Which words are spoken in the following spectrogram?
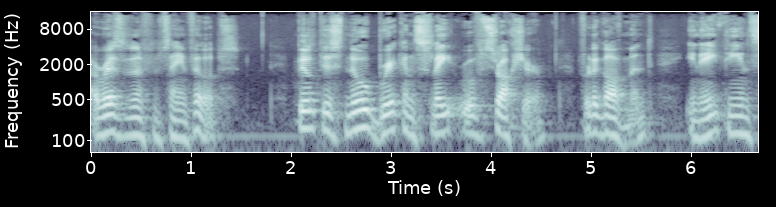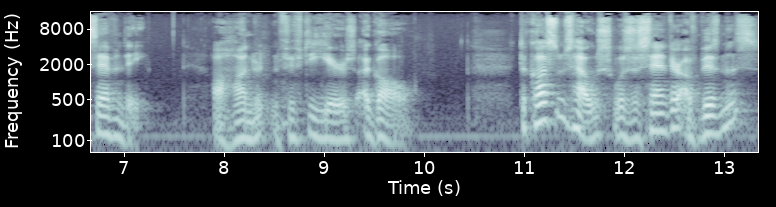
a resident from St. Philip's, built this new brick and slate roof structure for the government in 1870, 150 years ago. The Customs House was a center of business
